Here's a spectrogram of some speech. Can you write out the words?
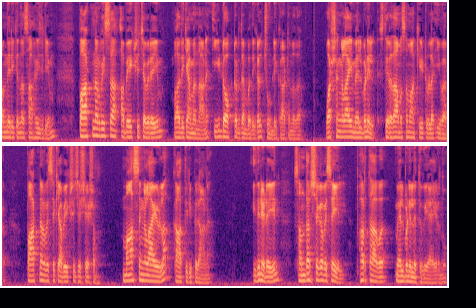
വന്നിരിക്കുന്ന സാഹചര്യം പാർട്ട്ണർ വിസ അപേക്ഷിച്ചവരെയും ബാധിക്കാമെന്നാണ് ഈ ഡോക്ടർ ദമ്പതികൾ ചൂണ്ടിക്കാട്ടുന്നത്. വർഷങ്ങളായി മെൽബണിൽ സ്ഥിരതാമസമാക്കിയിട്ടുള്ള ഇവർ പാർട്ട്ണർ വിസയ്ക്ക് അപേക്ഷിച്ച ശേഷം മാസങ്ങളായുള്ള കാത്തിരിപ്പിലാണ്. ഇതിനിടയിൽ സന്ദർശക വിസയിൽ ഭർത്താവ് മെൽബണിലെത്തുകയായിരുന്നു.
